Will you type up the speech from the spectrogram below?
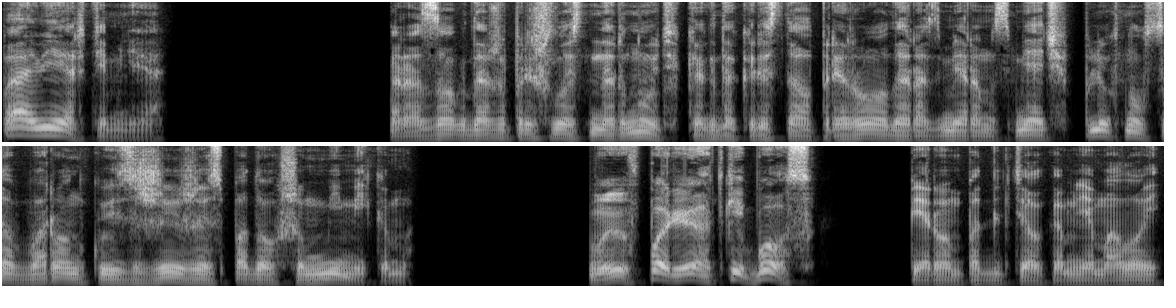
Поверьте мне. Разок даже пришлось нырнуть, когда кристалл природы размером с мяч плюхнулся в воронку из жижи с подохшим мимиком. «Вы в порядке, босс?» Первым подлетел ко мне малой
